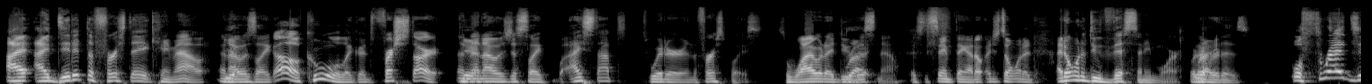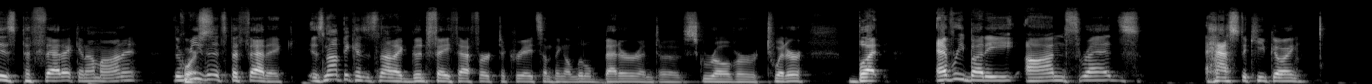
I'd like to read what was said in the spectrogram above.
I, I did it the first day it came out and Yeah. I was like, oh, cool, like a fresh start. And Yeah. then I was just like, I stopped Twitter in the first place. So why would I do Right. this now? It's the same thing. I don't I just don't want to I don't want to do this anymore, whatever Right. it is. Well, threads is pathetic, and I'm on it. The reason it's pathetic is not because it's not a good faith effort to create something a little better and to screw over Twitter, but everybody on threads has to keep going.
